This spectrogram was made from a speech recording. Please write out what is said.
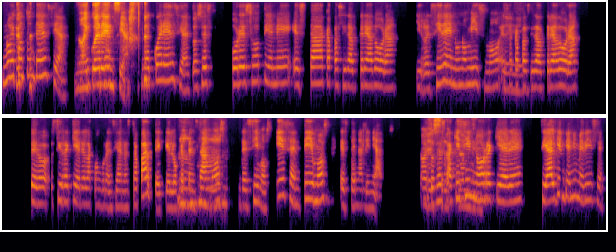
no hay contundencia. no hay coherencia. No hay coherencia. Entonces, por eso tiene esta capacidad creadora y reside en uno mismo esa capacidad creadora, pero sí requiere la congruencia de nuestra parte, que lo que pensamos, decimos y sentimos estén alineados. Entonces, aquí sí no requiere, si alguien viene y me dice,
